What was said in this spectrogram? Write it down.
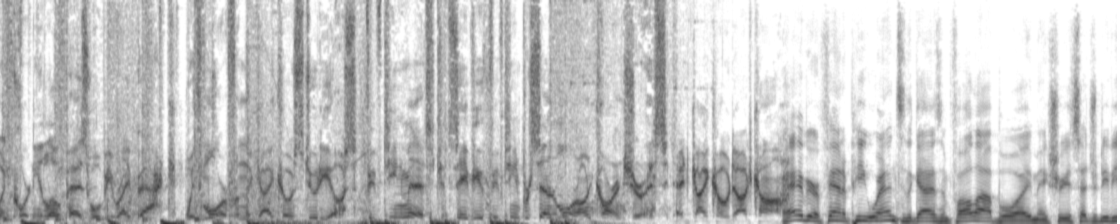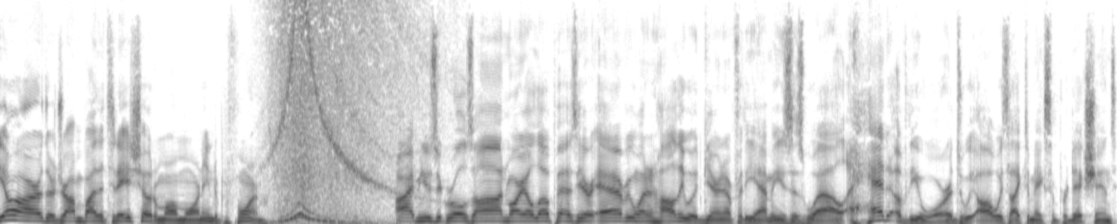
and Courtney Lopez will be right back with more from the Geico Studios. 15 minutes could save you 15% or more on car insurance at geico.com. Hey, if you're a fan of Pete Wentz and the guys in Fall Out Boy, make sure you set your DVR. They're dropping by the Today Show tomorrow morning to perform. All right, music rolls on. Mario Lopez here. Everyone in Hollywood gearing up for the Emmys as well. Ahead of the awards, we always like to make some predictions,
